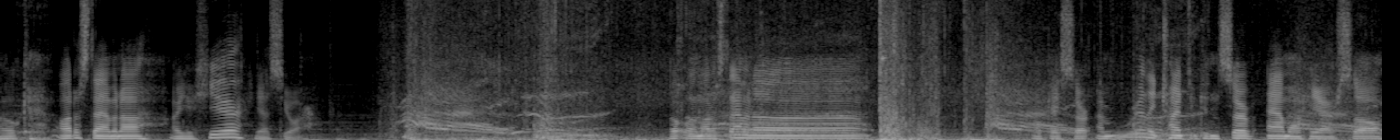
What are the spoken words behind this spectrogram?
Okay, auto stamina. Are you here? Yes, you are. Oh, I'm out of stamina. Okay, sir. I'm really trying to conserve ammo here, so...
